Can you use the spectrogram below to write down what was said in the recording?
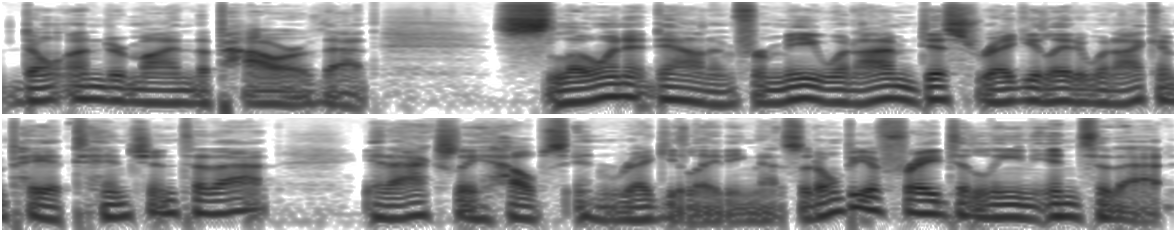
Don't undermine the power of that. Slowing it down. And for me, when I'm dysregulated, when I can pay attention to that, it actually helps in regulating that. So don't be afraid to lean into that.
